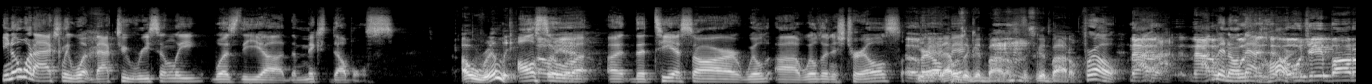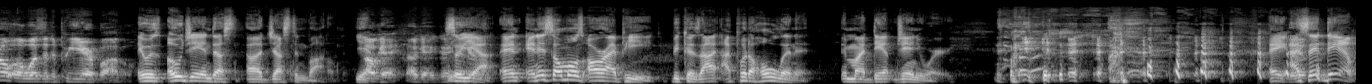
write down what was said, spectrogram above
you know what? I actually went back to recently was the uh, the mixed doubles. Oh, really? Also, Oh, yeah? uh, uh, the TSR Wild, uh, Wilderness Trails. Oh, yeah, that was a good bottle. That's a good bottle. bro. Now, I, now, have been on was that it hard. OJ bottle or was it the Pierre bottle? It was OJ and Dust, uh, Justin bottle. Yeah. Okay, okay, good. So good. yeah, and and it's almost RIP because I, I put a hole in it in my damp January. hey, I said damp.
